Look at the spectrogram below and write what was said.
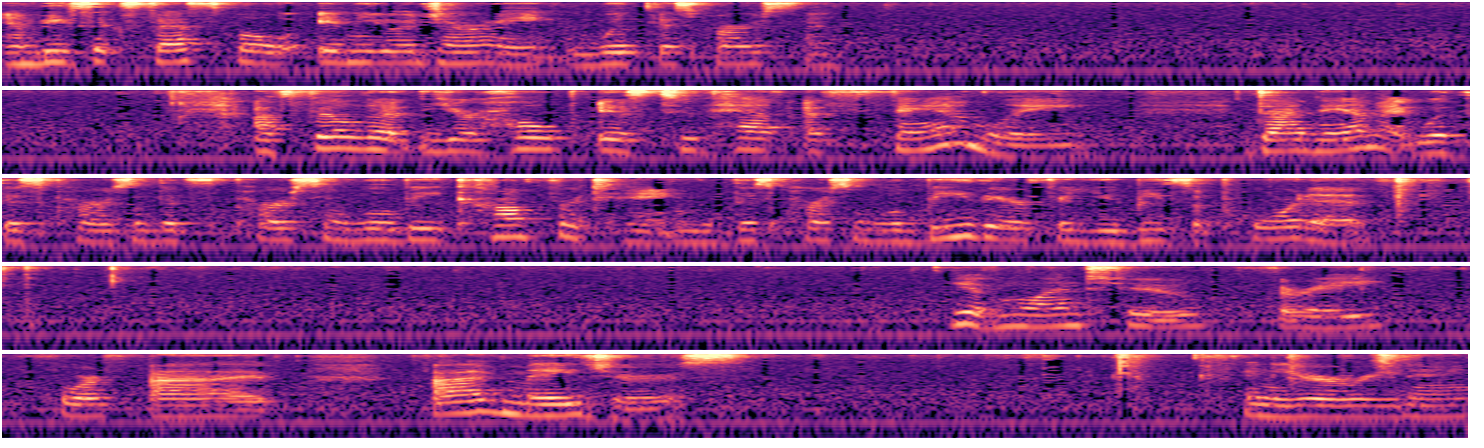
and be successful in your journey with this person. I feel that your hope is to have a family dynamic with this person. This person will be comforting. This person will be there for you, be supportive. You have one, two, three, four, five, five majors in your reading.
